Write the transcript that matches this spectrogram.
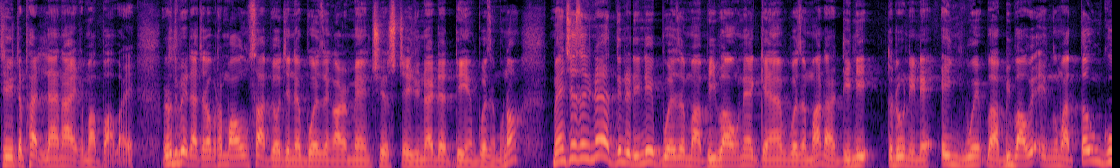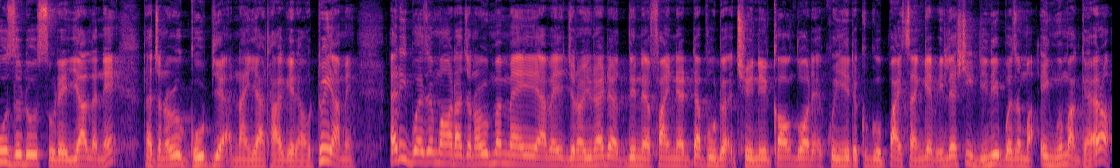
ခြေတစ်ဖက်လမ်းထားရတဲ့မှာပါပါတယ်။အဲ့ဒီပြတာကျွန်တော်ပထမဆုံးစပြောခြင်းတဲ့ပွဲစဉ်ကတော့ Manchester United တင်ပွဲစဉ်ပေါ့နော်။ Manchester United တင်တဲ့ဒီနေ့ပွဲစဉ်မှာဘီဘာုံနဲ့ကန်ပွဲစဉ်မှာဒါဒီနေ့သူတို့အနေနဲ့အိမ်ဝင်ဘီဘာရဲ့အိမ်ဝင်မှာ3-0ဆိုတဲ့ရလက်နဲ့ဒါကျွန်တော်တို့ဂိုးပြတ်အနိုင်ရထားခဲ့တာကိုတွေ့ရမယ်။အဲ့ဒီပွဲစဉ်မှာဒါကျွန်တော်တို့မှတ်မှတ်ရရပဲကျွန်တော် United တင်တဲ့ final တက်ဖို့အတွက်အခြေအနေကောင်းသွားတဲ့အခွင့်အရေးတစ်ခုကိုပိုင်ဆိုင်ခဲ့ပြီ။လက်ရှိဒီနေ့ပွဲစဉ်မှာအိမ်ဝင်မှာကန်အဲ့တော့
